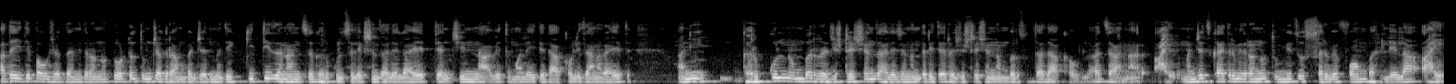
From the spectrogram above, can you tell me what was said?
आता इथे पाहू शकता मित्रांनो टोटल तुमच्या ग्रामपंचायतमध्ये किती जणांचं घरकुल सिलेक्शन झालेलं आहे त्यांची नावे तुम्हाला इथे दाखवली जाणार आहेत. आणि घरकुल नंबर रजिस्ट्रेशन झाल्याच्यानंतर इथे रजिस्ट्रेशन नंबरसुद्धा दाखवला जाणार आहे. म्हणजेच काय तर मित्रांनो तुम्ही जो सर्वे फॉर्म भरलेला आहे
